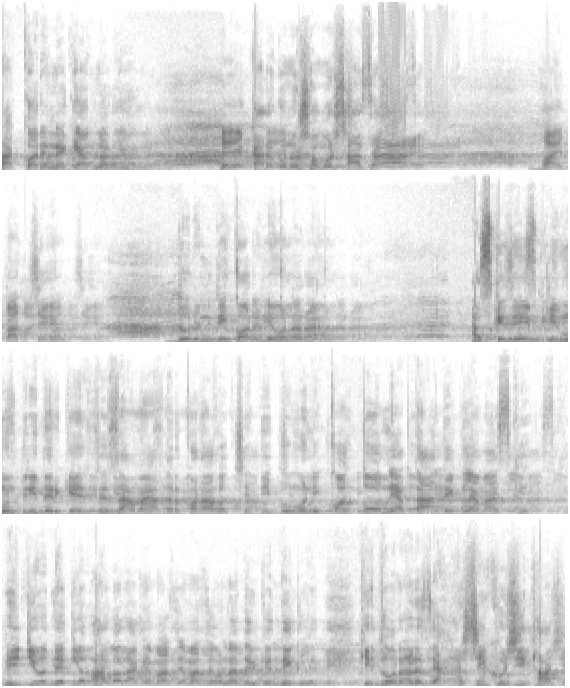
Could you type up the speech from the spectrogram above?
রাগ করেন নাকি আপনারা? এ, কারও কোনো সমস্যা আছে? ভয় পাচ্ছেন দুর্নীতি করেনি ওনারা। আজকে যে এমপি মন্ত্রীদেরকে যে জামাই আদর করা হচ্ছে দীপুমণি কত নেতা দেখলাম আজকে। ভিডিও দেখলে ভালো লাগে মাঝে মাঝে ওনাদেরকে দেখলে। কিন্তু ওনারা যে হাসি খুশি থাকে,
